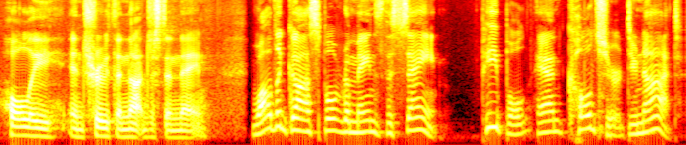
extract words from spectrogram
holy in truth and not just in name. While the gospel remains the same, People and culture do not.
